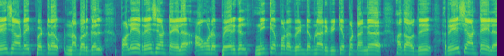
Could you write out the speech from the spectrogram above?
ரேஷன் அட்டை பெற்ற நபர்கள் பழைய ரேஷன் அட்டையில் அவங்களோட பெயர்கள் நீக்கப்பட வேண்டும்னு அறிவிக்கப்பட்டாங்க. அதாவது ரேஷன் அட்டையில்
